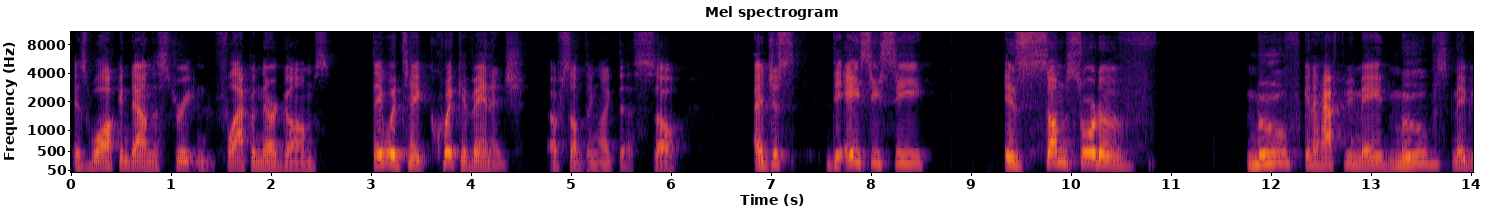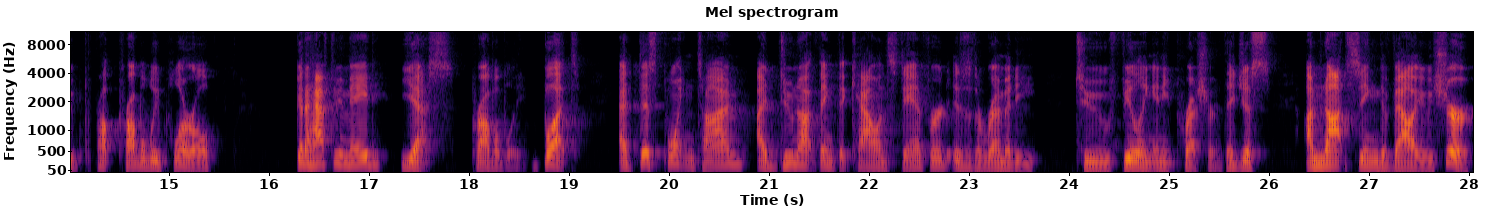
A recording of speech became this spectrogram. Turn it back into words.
is walking down the street and flapping their gums, they would take quick advantage of something like this. So I just, the ACC is some sort of move going to have to be made. Moves, maybe pro- probably plural, going to have to be made. Yes, probably. But at this point in time, I do not think that Cal and Stanford is the remedy to feeling any pressure. They just, I'm not seeing the value. Sure,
